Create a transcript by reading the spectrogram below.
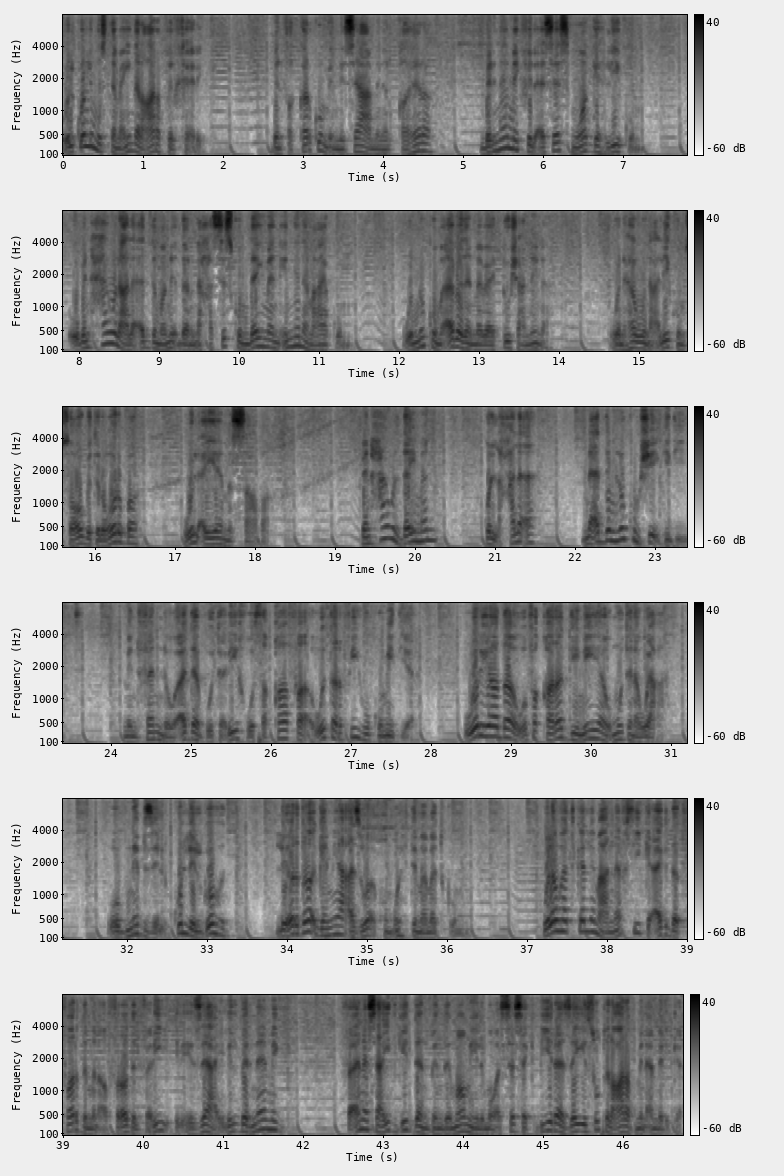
ولكل مستمعينا العرب في الخارج بنفكركم إن ساعة من القاهرة برنامج في الأساس موجه ليكم وبنحاول على قد ما نقدر نحسسكم دايما إننا معاكم وإنكم أبدا ما بعدتوش عننا. ونهون عليكم صعوبة الغربة والأيام الصعبة. بنحاول دايما كل حلقة نقدم لكم شيء جديد. من فن وأدب وتاريخ وثقافة وترفيه وكوميديا ورياضة وفقرات دينية ومتنوعة. وبنبذل كل الجهد لإرضاء جميع أذواقكم واهتماماتكم. ولو هتكلم عن نفسي كأجدد فرد من أفراد الفريق الإذاعي للبرنامج فأنا سعيد جدا بانضمامي لمؤسسة كبيرة زي صوت العرب من أمريكا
